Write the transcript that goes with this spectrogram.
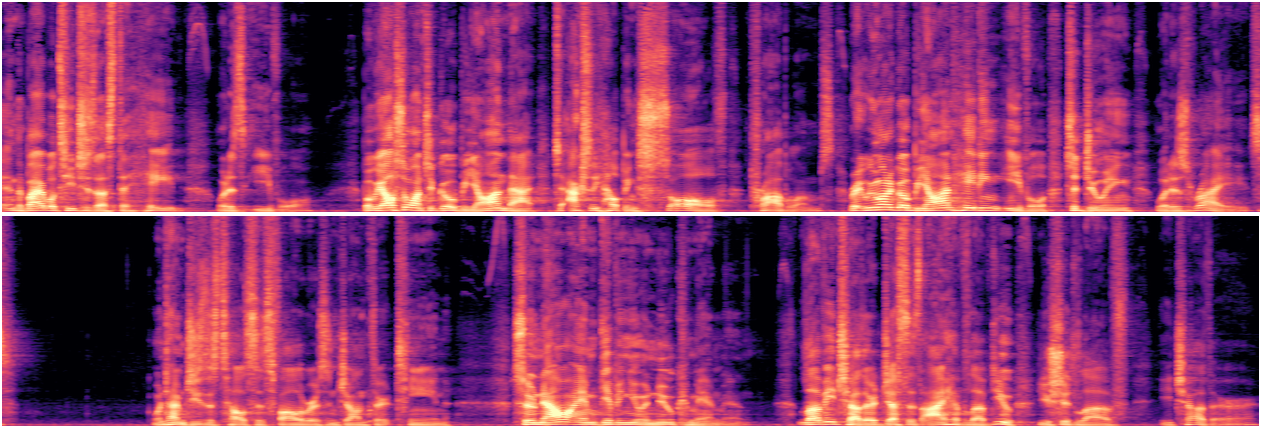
And the Bible teaches us to hate what is evil. But we also want to go beyond that to actually helping solve problems. Right? We want to go beyond hating evil to doing what is right. One time, Jesus tells his followers in John 13, So now I am giving you a new commandment love each other just as I have loved you. You should love each other.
